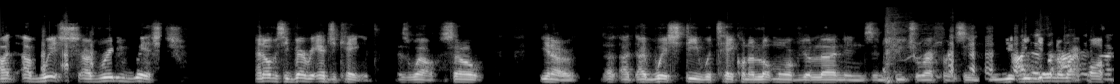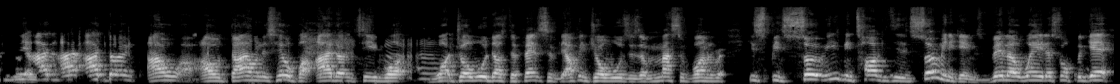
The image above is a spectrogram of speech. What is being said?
I, I wish, I really wish, and obviously very educated as well. So, you know, I, I wish D would take on a lot more of your learnings in future reference. You, you, I you're just- on the right path. don't I, I, I don't. I'll, I'll die on this hill, but I don't see what what Joe Wood does defensively. I think Joe Woods is a massive one. He's been so he's been targeted in so many games. Villa away. Let's not forget.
